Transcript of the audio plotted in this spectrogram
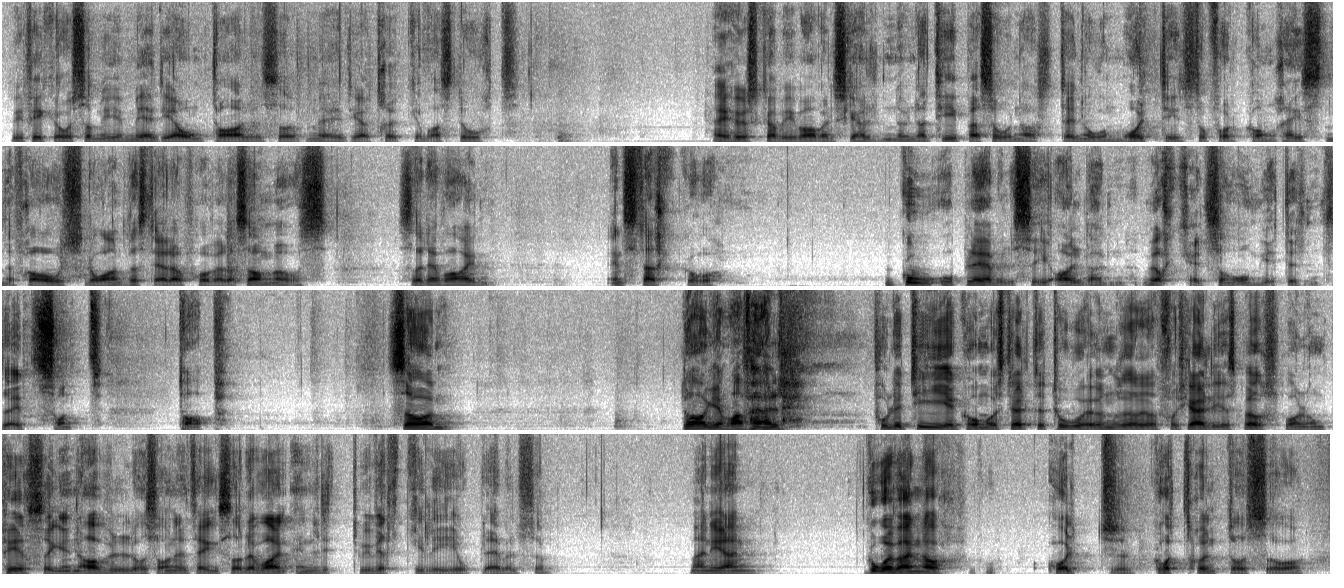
Vi fikk også mye medieomtale, så medietrykket var stort. Jeg husker vi var vel sjelden under ti personer til noen måltid, så folk kom reisende fra Oslo og andre steder for å være sammen med oss. Så det var en, en sterk og god opplevelse i all den mørkhet som omgitt et, et sånt tap. Så dagen var vel. Politiet kom og stilte 200 forskjellige spørsmål om piercing i navl og sånne ting, så det var en litt uvirkelig opplevelse. Men igjen, gode venner holdt godt rundt oss, og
